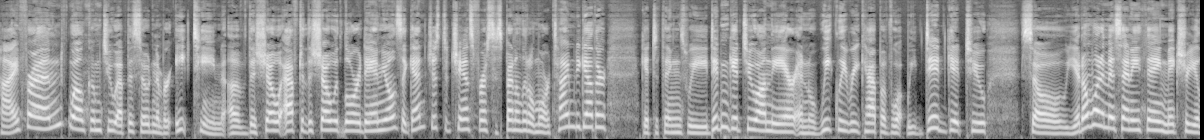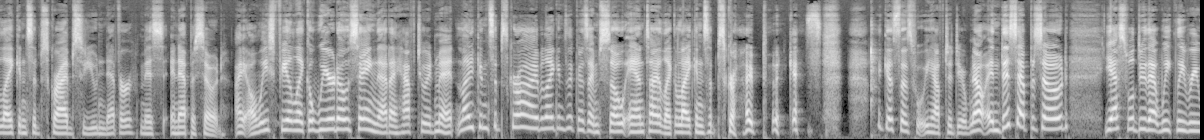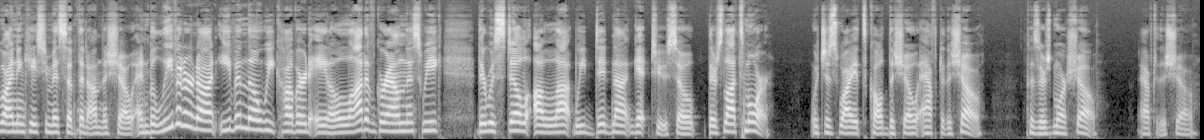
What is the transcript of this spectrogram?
Hi, friend. Welcome to episode number 18 of the show After the Show with Laura Daniels. Again, just a chance for us to spend a little more time together, get to things we didn't get to on the air, and a weekly recap of what we did get to. So you don't want to miss anything. Make sure you like and subscribe so you never miss an episode. I always feel like a weirdo saying that, I have to admit. Like and subscribe, like and because I'm so anti like like and subscribe, but I guess I guess that's what we have to do. Now, in this episode, yes, we'll do that weekly rewind in case you missed something on the show. And believe it or not, even though we covered a lot of ground this week, there was still a lot we did not get to. So there's lots more, which is why it's called the show after the show, because there's more show after the show.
